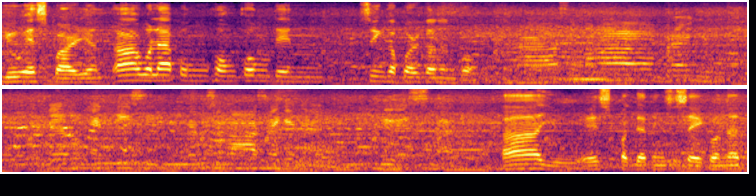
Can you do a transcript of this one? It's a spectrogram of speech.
US variant. Ah, wala pong Hong Kong din, Singapore, ganun po. Ah, sa mga brand new, merong NTC. Pero sa mga second hand, US na. Ah, US, pagdating sa second hand.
